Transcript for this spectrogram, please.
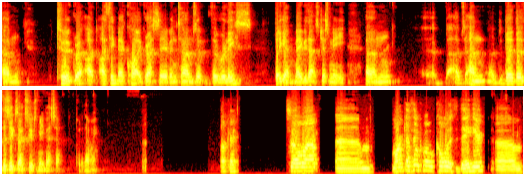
um, too. Aggr- I, I, think they're quite aggressive in terms of the release, but again, maybe that's just me. Um, uh, and the, the, the zigzag suited me better. Put it that way. Okay. So, uh, um, Mark, I think we'll call it a day here. Um,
